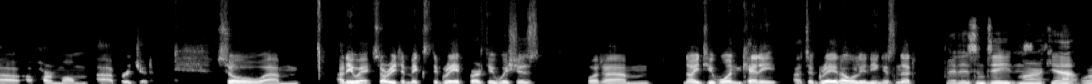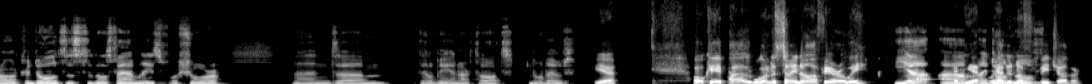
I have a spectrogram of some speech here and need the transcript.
uh, of her mom, uh, Bridget. So um, anyway, sorry to mix the great birthday wishes, but um, 91, Kenny, that's a great whole inning, isn't it? It is indeed, Mark. Yeah, well, our condolences to those families for sure, and um, they'll be in our thoughts, no doubt. Yeah. Okay, pal, we're going to sign off here, are we? Yeah, um, yeah I we had don't enough know. of each other.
